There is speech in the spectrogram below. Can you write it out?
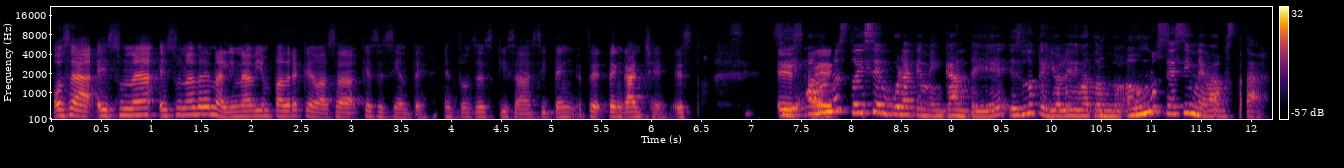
o sea, es una, es una adrenalina bien padre que vas a, que se siente. Entonces, quizás sí te, te, te enganche esto. Sí, Este- aún no estoy segura que me encante, ¿eh? Es lo que yo le digo a todo el mundo. Aún no sé si me va a gustar.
